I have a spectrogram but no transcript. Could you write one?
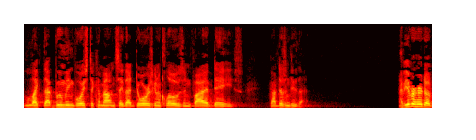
like that booming voice, to come out and say that door is going to close in five days. God doesn't do that. Have you ever heard of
